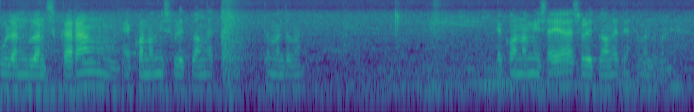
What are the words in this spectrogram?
Bulan-bulan sekarang ekonomi sulit banget teman-teman. Ekonomi saya sulit banget ya teman-teman ya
